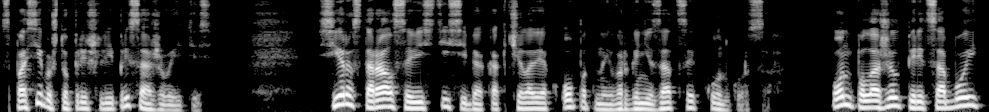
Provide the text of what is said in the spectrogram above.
«Спасибо, что пришли, присаживайтесь». Сира старался вести себя как человек опытный в организации конкурсов. Он положил перед собой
